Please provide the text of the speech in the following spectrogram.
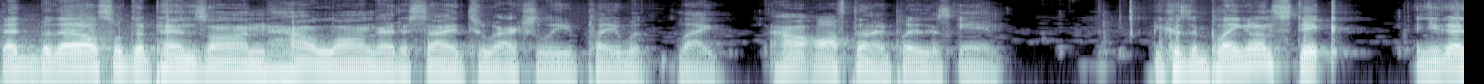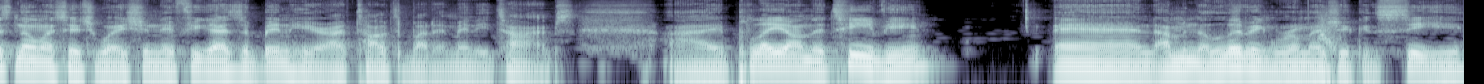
That, but that also depends on how long I decide to actually play with, like, how often I play this game. Because I'm playing it on stick, and you guys know my situation. If you guys have been here, I've talked about it many times. I play on the TV, and I'm in the living room, as you can see,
